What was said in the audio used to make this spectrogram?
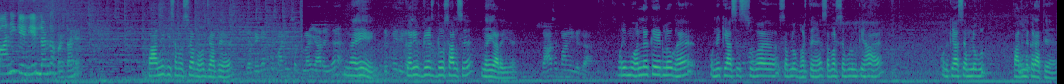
पानी के लिए लड़ना पड़ता है। पानी की समस्या बहुत ज़्यादा है। से पानी सप्लाई आ रही है? नहीं करीब डेढ़ दो साल से नहीं आ रही है। कहाँ से पानी मिल रहा है? वही मोहल्ले के एक लोग हैं उन्हीं के यहाँ से सुबह सब लोग भरते हैं समर सेबुल उनके यहाँ है उनके यहाँ से हम लोग पानी लेकर आते हैं।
